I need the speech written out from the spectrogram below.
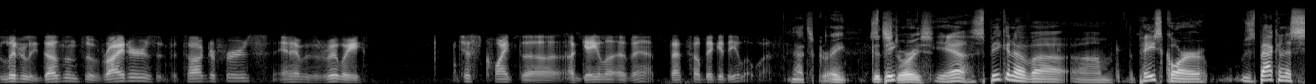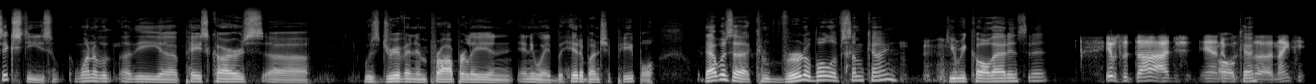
literally dozens of writers and photographers, and it was really just quite the, a gala event. That's how big a deal it was. That's great. Good Speak- stories. Yeah. Speaking of uh, um, the pace car, it was back in the '60s. One of the, the uh, pace cars uh, was driven improperly and anyway, but hit a bunch of people. That was a convertible of some kind. Do you recall that incident? It was a Dodge, and Oh, it was okay. uh, 19.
